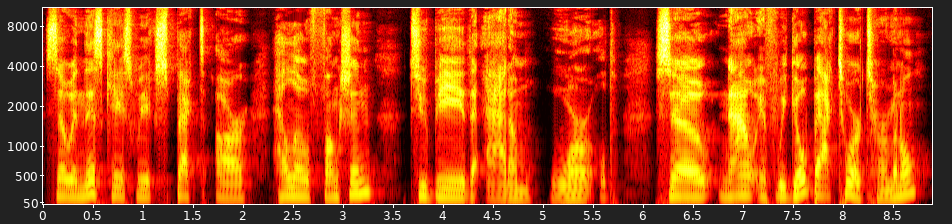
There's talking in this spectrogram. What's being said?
So in this case, we expect our hello function to be the atom world. So now if we go back to our terminal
